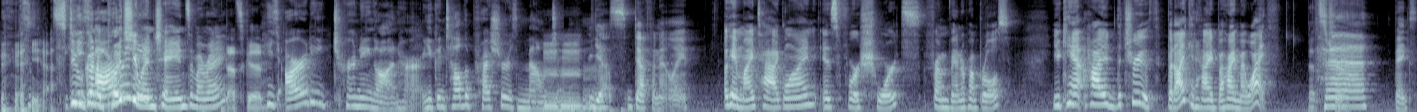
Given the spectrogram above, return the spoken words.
yeah, Stu He's gonna put you in chains, am I right? that's good. He's already turning on her. You can tell the pressure is mounting. Mm-hmm. Yes, definitely. Okay, my tagline is for Schwartz from Vanderpump Rules. You can't hide the truth, but I can hide behind my wife. That's true. Thanks.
